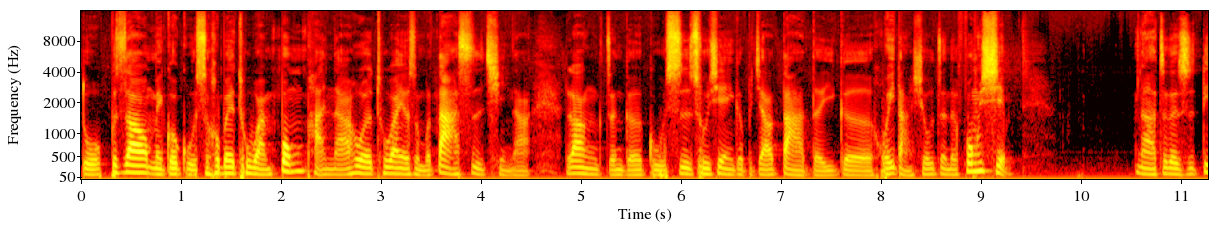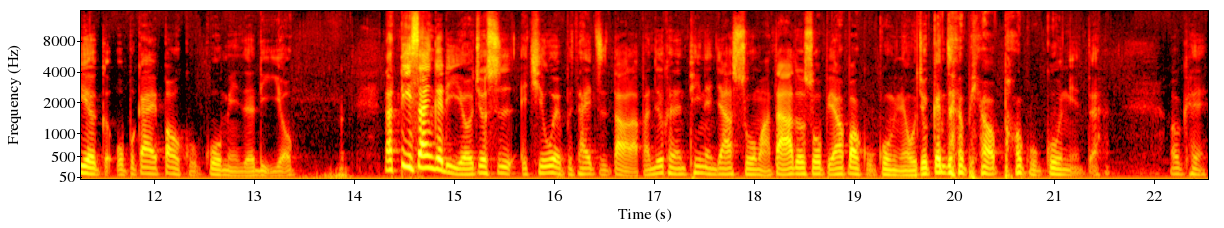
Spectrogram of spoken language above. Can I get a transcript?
多，不知道美国股市会不会突然崩盘啊，或者突然有什么大事情啊，让整个股市出现一个比较大的一个回档修正的风险。那这个是第二个我不该爆股过敏的理由。那第三个理由就是，诶，其实我也不太知道了，反正就可能听人家说嘛，大家都说不要爆股过年，我就跟着不要爆股过年的。OK，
